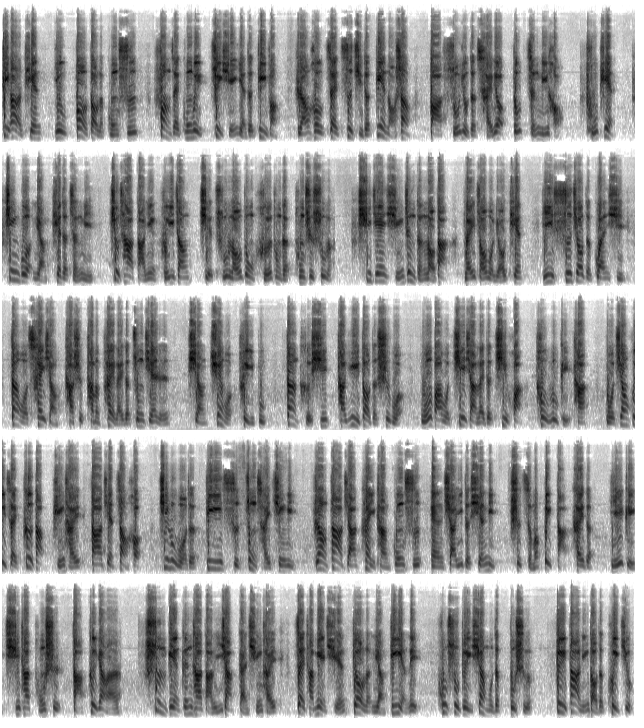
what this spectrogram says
第二天又报到了公司，放在工位最显眼的地方，然后在自己的电脑上把所有的材料都整理好。图片经过两天的整理，就差打印和一张解除劳动合同的通知书了。期间，行政等老大来找我聊天，以私交的关系，但我猜想他是他们派来的中间人，想劝我退一步。但可惜他遇到的是我，我把我接下来的计划透露给他，我将会在各大平台搭建账号，记录我的第一次仲裁经历，让大家看一看公司 N 加一的先例。是怎么被打开的？也给其他同事打个样儿，顺便跟他打了一下感情牌，在他面前掉了两滴眼泪，哭诉对项目的不舍，对大领导的愧疚。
